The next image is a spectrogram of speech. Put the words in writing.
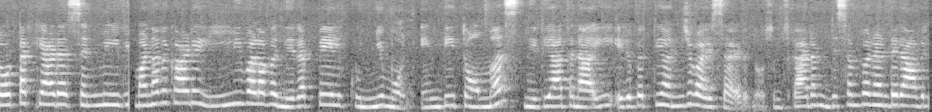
Thottakkad Saint Mary Manarcad Illivalavu Nirappel Kunjumon N D Thomas നിര്യാതനായി എഴുപത്തി അഞ്ച് വയസ്സായിരുന്നു. സംസ്കാരം ഡിസംബർ രണ്ട് രാവിലെ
